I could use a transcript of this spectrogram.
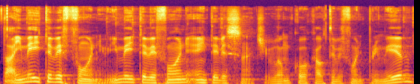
Tá, e-mail e telefone. E-mail e telefone é interessante. Vamos colocar o telefone primeiro.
